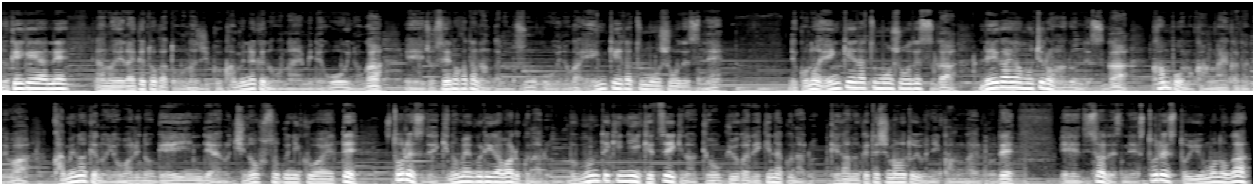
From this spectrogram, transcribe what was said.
抜け毛やねあの枝毛とかと同じく髪の毛のお悩みで多いのが、えー、女性の方なんかでもすごく多いのが円形脱毛症ですね。でこの円形脱毛症ですが例外はもちろんあるんですが漢方の考え方では髪の毛の弱りの原因である血の不足に加えてストレスで気の巡りが悪くなる部分的に血液の供給ができなくなる毛が抜けてしまうというふうに考えるのでえー、実はですねストレスというものが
